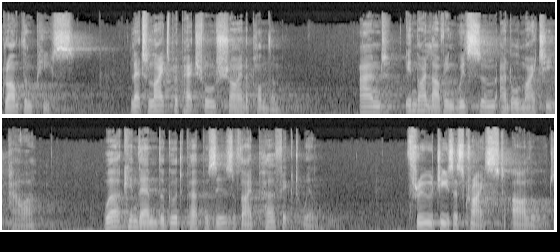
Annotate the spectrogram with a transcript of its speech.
Grant them peace. Let light perpetual shine upon them. And in thy loving wisdom and almighty power, work in them the good purposes of thy perfect will. Through Jesus Christ our Lord.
